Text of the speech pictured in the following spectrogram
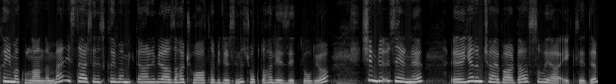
kıyma kullandım ben. İsterseniz kıyma miktarını biraz daha çoğaltabilirsiniz. Çok daha lezzetli oluyor. Şimdi üzerine yarım çay bardağı sıvı yağ ekledim.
